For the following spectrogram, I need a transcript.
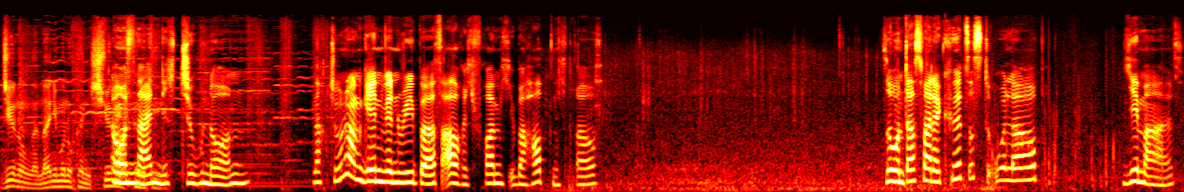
ジュノンが何者かに襲撃 Oh されてい nein, る nicht Junon. Nach Junon gehen wir in Rebirth auch. Ich freue mich überhaupt nicht drauf. So, und das war der kürzeste Urlaub jemals.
